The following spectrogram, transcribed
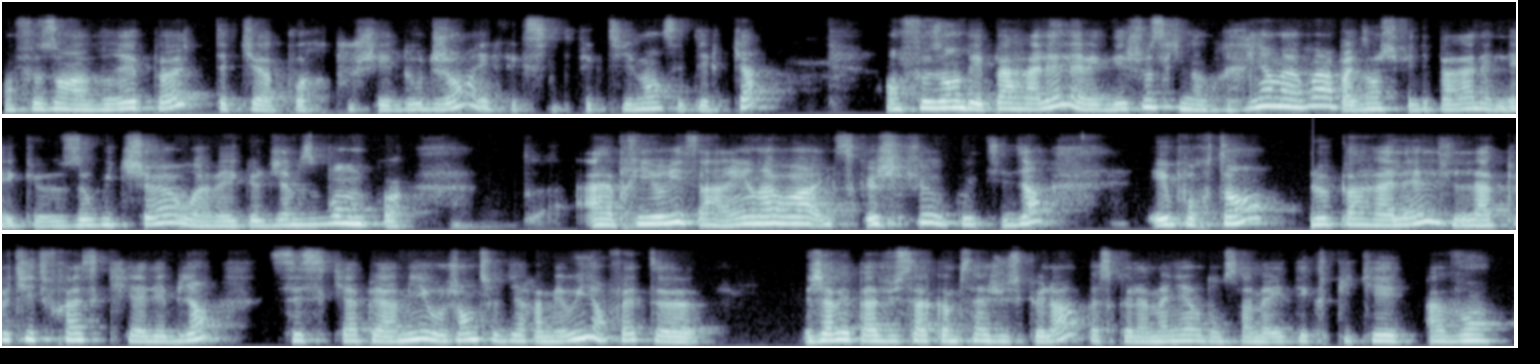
en faisant un vrai post, peut-être qu'il va pouvoir toucher d'autres gens. Et effectivement, c'était le cas. En faisant des parallèles avec des choses qui n'ont rien à voir. Par exemple, j'ai fait des parallèles avec The Witcher ou avec James Bond. Quoi a priori, ça n'a rien à voir avec ce que je fais au quotidien. Et pourtant, le parallèle, la petite phrase qui allait bien, c'est ce qui a permis aux gens de se dire, ah mais oui, en fait, euh, j'avais pas vu ça comme ça jusque-là, parce que la manière dont ça m'a été expliqué avant,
